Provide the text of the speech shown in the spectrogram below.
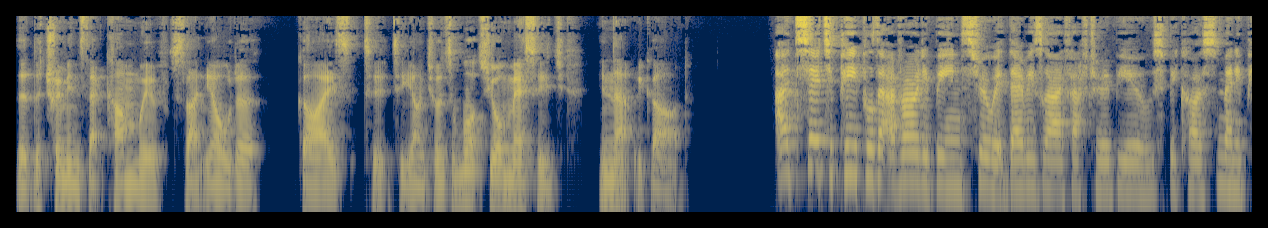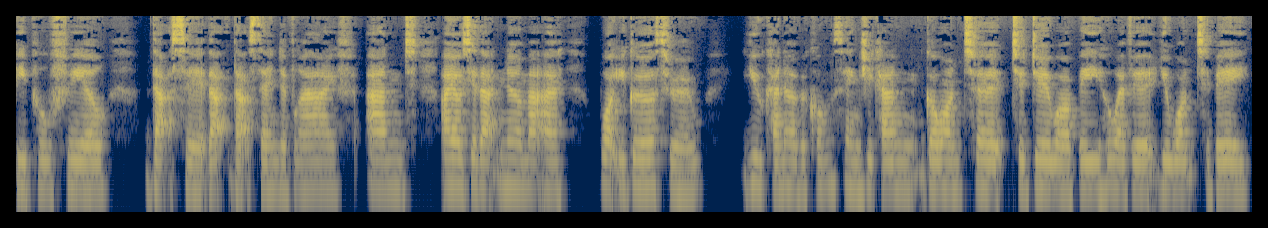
the, the trimmings that come with slightly older guys to, to young children. So what's your message in that regard? I'd say to people that have already been through it, there is life after abuse because many people feel that's it, that that's the end of life. And I always say that no matter what you go through, you can overcome things. You can go on to, to do or be whoever you want to be.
